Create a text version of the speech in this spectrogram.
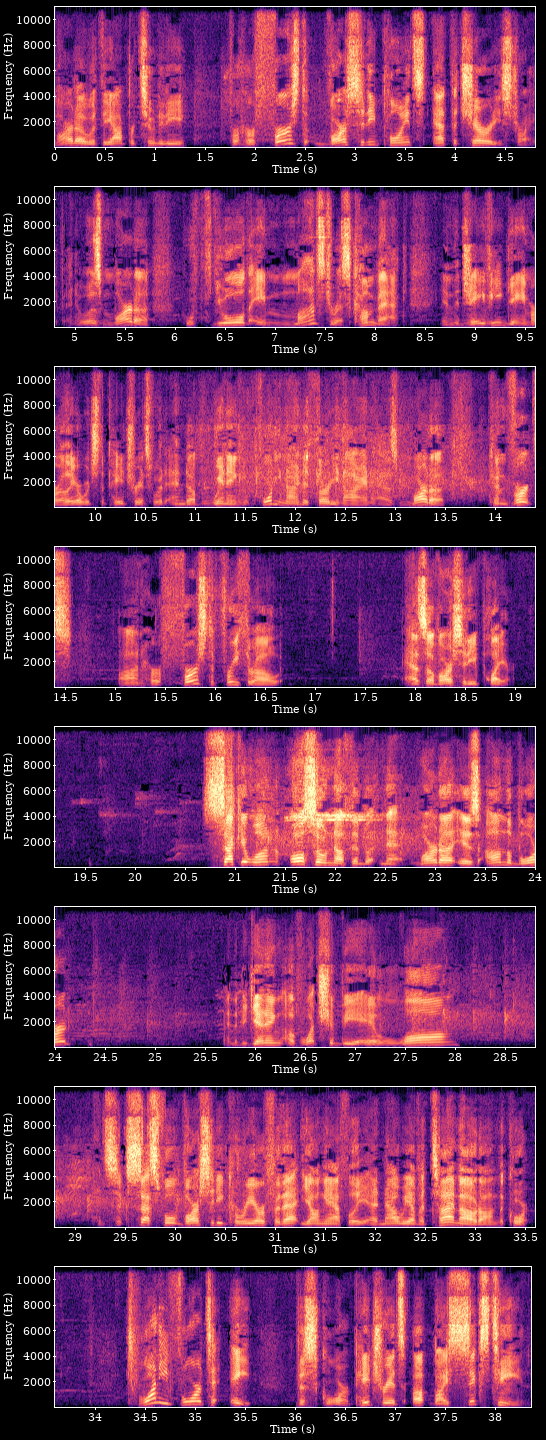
Marta with the opportunity for her first varsity points at the charity stripe. And it was Marta who fueled a monstrous comeback in the JV game earlier, which the Patriots would end up winning 49 to 39 as Marta converts on her first free throw as a varsity player. Second one, also nothing but net. Marta is on the board. And the beginning of what should be a long and successful varsity career for that young athlete. And now we have a timeout on the court. 24 to 8, the score. Patriots up by 16.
